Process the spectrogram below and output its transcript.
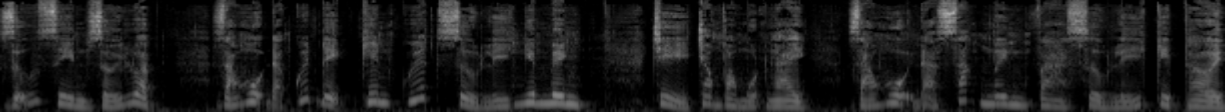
giữ gìn giới luật, giáo hội đã quyết định kiên quyết xử lý nghiêm minh. Chỉ trong vòng một ngày, giáo hội đã xác minh và xử lý kịp thời.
